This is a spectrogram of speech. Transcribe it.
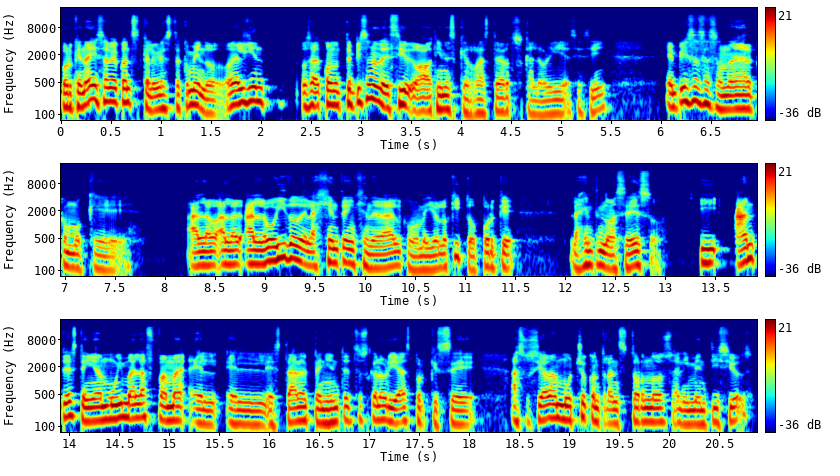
porque nadie sabe cuántas calorías está comiendo. Alguien, o sea, cuando te empiezan a decir, oh, tienes que rastrear tus calorías y así, empiezas a sonar como que al, oído de la gente en general como medio loquito, porque la gente no hace eso. Y antes tenía muy mala fama el, estar al pendiente de tus calorías porque se asociaba mucho con trastornos alimenticios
